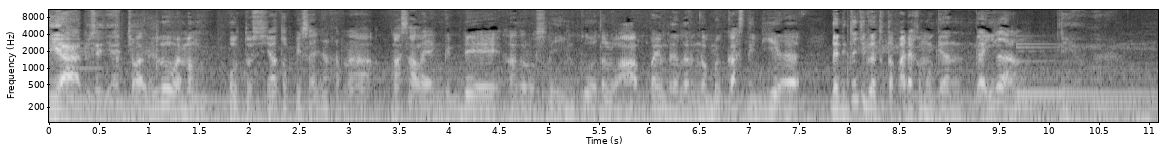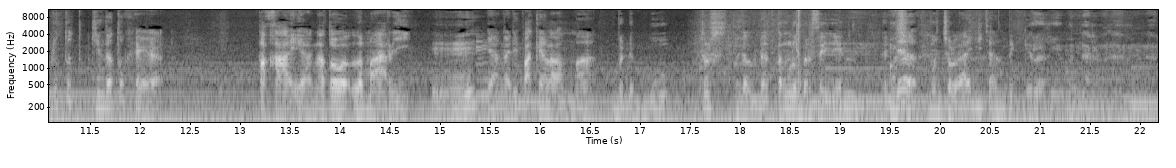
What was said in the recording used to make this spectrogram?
iya bisa jadi. Kecuali lu emang putusnya atau pisahnya karena masalah yang gede atau lu selingkuh atau lu apa yang benar-benar ngebekas di dia. Dan itu juga tetap ada kemungkinan nggak hilang. Iya lu tuh cinta tuh kayak pakaian atau lemari Mm-mm. yang nggak dipakai lama berdebu terus tinggal lu dateng lu bersihin dan dia muncul lagi cantik gitu. Iya benar benar benar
